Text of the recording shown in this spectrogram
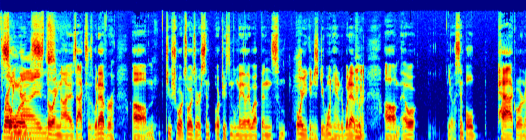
Throwing swords, knives. throwing knives, axes, whatever. Um, two short swords or sim- or two simple melee weapons, or you can just do one handed, whatever. Mm-hmm. Um, or you know, simple pack or an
